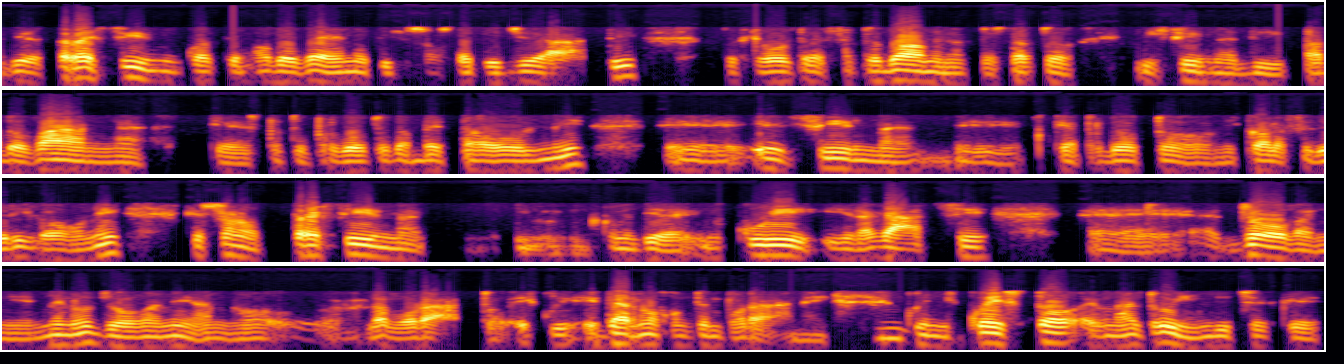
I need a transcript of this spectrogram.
dire, tre film in qualche modo veneti che sono stati girati, perché oltre a Effetto Domino c'è stato il film di Padovan che è stato prodotto da Betta Olmi, e, e il film di, che ha prodotto Nicola Federigoni, che sono tre film come dire, in cui i ragazzi eh, giovani e meno giovani hanno lavorato e qui, ed erano contemporanei. Mm. Quindi questo è un altro indice che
